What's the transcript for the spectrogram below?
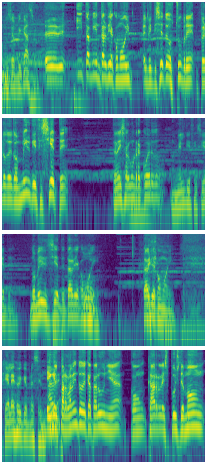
Museo Picasso. Eh, y también tal día como hoy, el 27 de octubre, pero de 2017, ¿tenéis algún recuerdo? 2017. 2017, tal día como uh. hoy. Tal día como hoy. Qué lejos y qué presente. En el Parlamento de Cataluña, con Carles Puigdemont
